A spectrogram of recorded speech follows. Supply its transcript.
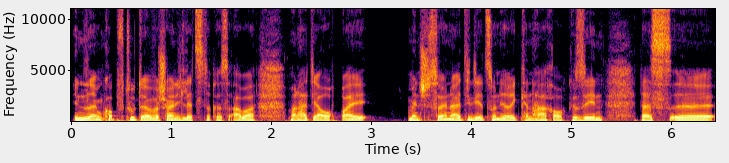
in seinem Kopf tut er wahrscheinlich Letzteres, aber man hat ja auch bei Manchester United jetzt und Erik Ten Hag auch gesehen, dass äh,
